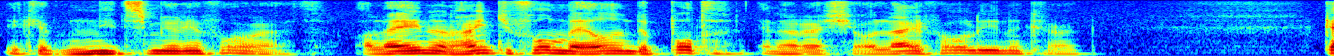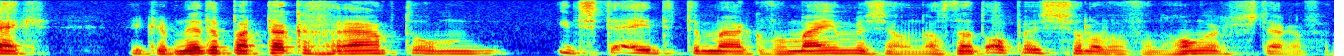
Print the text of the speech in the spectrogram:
Ik heb niets meer in voorraad. Alleen een handjevol meel in de pot en een restje olijfolie in een kruik. Kijk, ik heb net een paar takken geraapt om iets te eten te maken voor mij en mijn zoon. Als dat op is, zullen we van honger sterven.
